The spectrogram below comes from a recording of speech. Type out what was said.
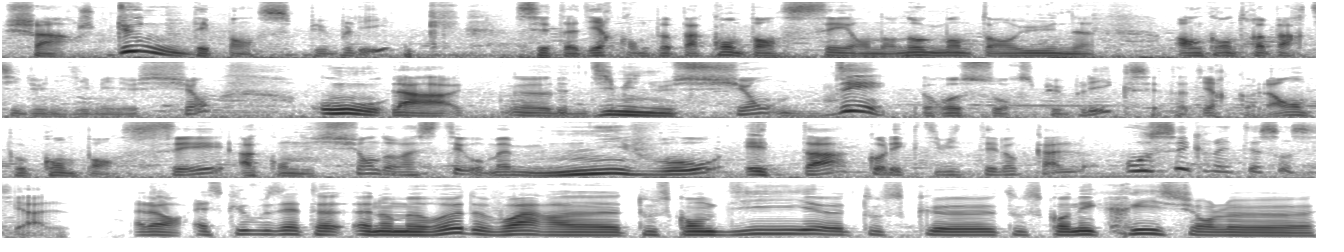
charge d'une dépense publique, c'est-à-dire qu'on ne peut pas compenser en en augmentant une en contrepartie d'une diminution, ou la euh, diminution des ressources publiques, c'est-à-dire que là on peut compenser à condition de rester au même niveau État, collectivité locale ou sécurité sociale. Alors, est-ce que vous êtes un homme heureux de voir euh, tout ce qu'on dit, euh, tout ce que tout ce qu'on écrit sur le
